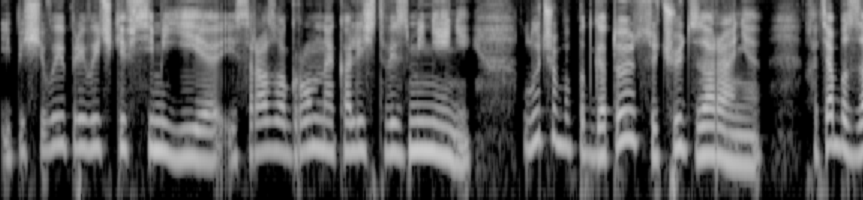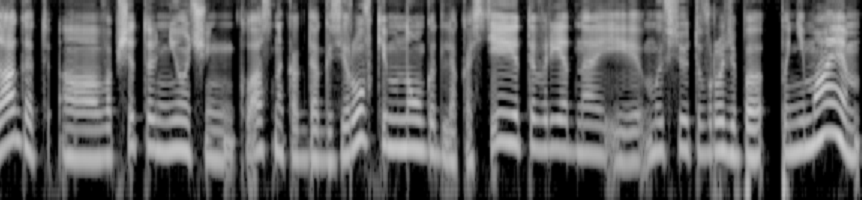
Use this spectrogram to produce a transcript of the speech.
и пищевые привычки в семье, и сразу огромное количество изменений. Лучше бы подготовиться чуть заранее. Хотя бы за год. А, вообще-то не очень классно, когда газировки много, для костей это вредно, и мы все это вроде бы понимаем,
